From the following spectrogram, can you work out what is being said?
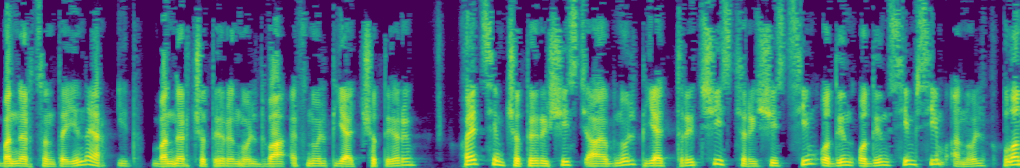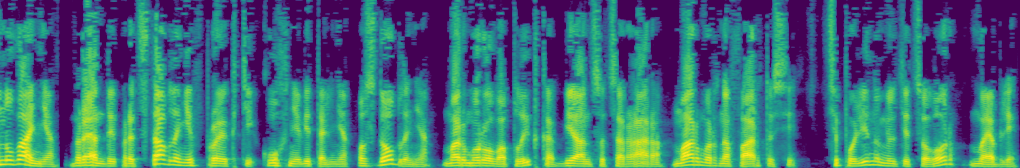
Баннер Центаїнер, ід, Баннер 402 F054, Фет 746 АЕБ 0536 367 1177 А0. Планування. Бренди представлені в проєкті Кухня вітальня, оздоблення, мармурова плитка, Біансо Царара, мармур на фартусі, Ціполіно мультицолор, меблі,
